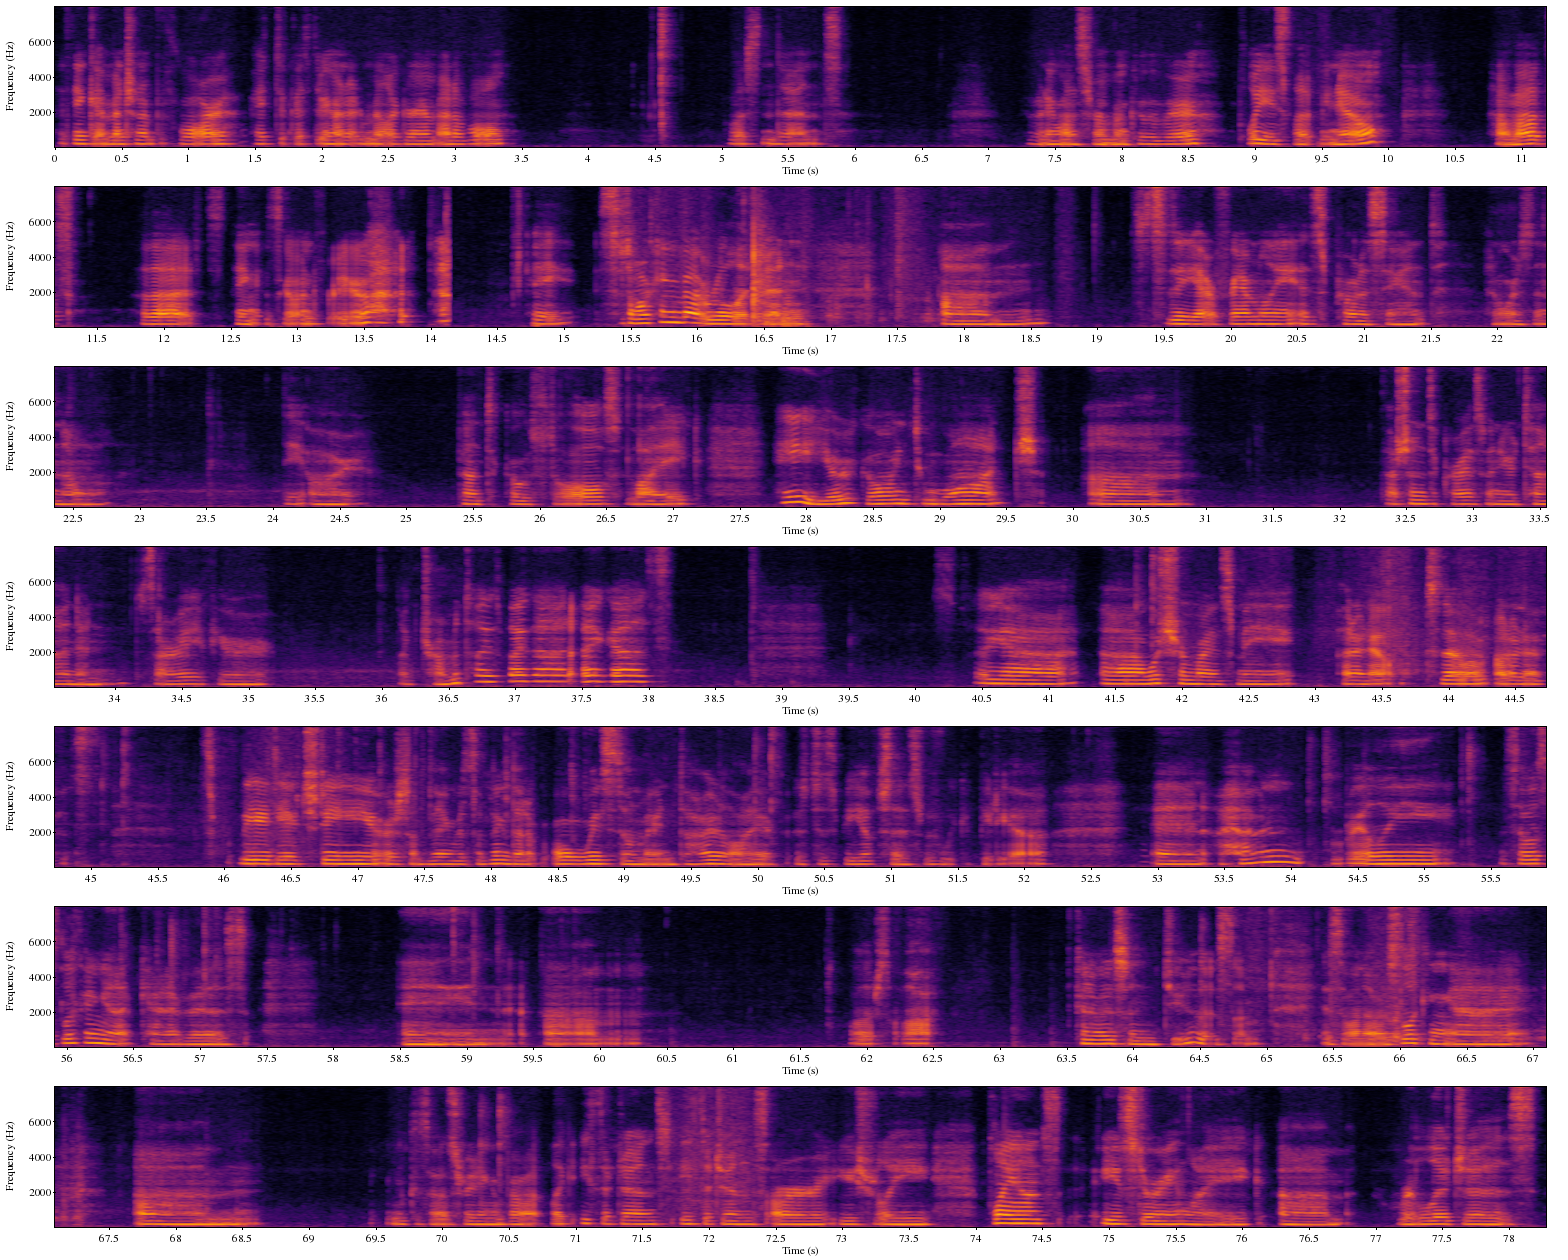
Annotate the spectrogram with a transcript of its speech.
I think I mentioned it before. I took a 300 milligram edible. It was intense. If anyone's from Vancouver, please let me know how that's how that thing is going for you. hey, so talking about religion, um, so yeah, our family is Protestant, and we're Zenel. They are Pentecostals. Like, hey, you're going to watch um, Passion of Christ when you're ten, and sorry if you're like traumatized by that. I guess. So yeah, uh, which reminds me, I don't know. So I don't know if it's the ADHD or something, but something that I've always done my entire life is just be obsessed with Wikipedia. And I haven't really. So I was looking at cannabis and, um, well, there's a lot. Cannabis and Judaism is the one I was looking at. Um, because I was reading about like entheogens. Entheogens are usually plants used during like um, religious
